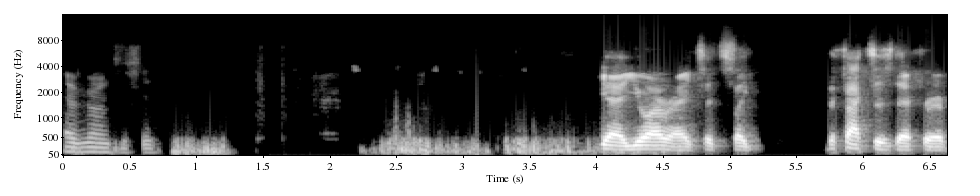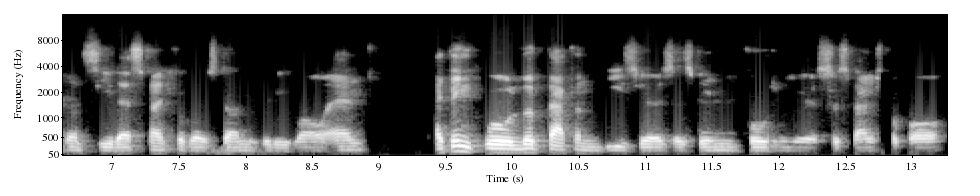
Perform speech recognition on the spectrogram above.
everyone to see. yeah, you are right. It's like the fact is there for everyone to see that Spanish football has done really well. And I think we'll look back on these years as being golden years for Spanish football.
